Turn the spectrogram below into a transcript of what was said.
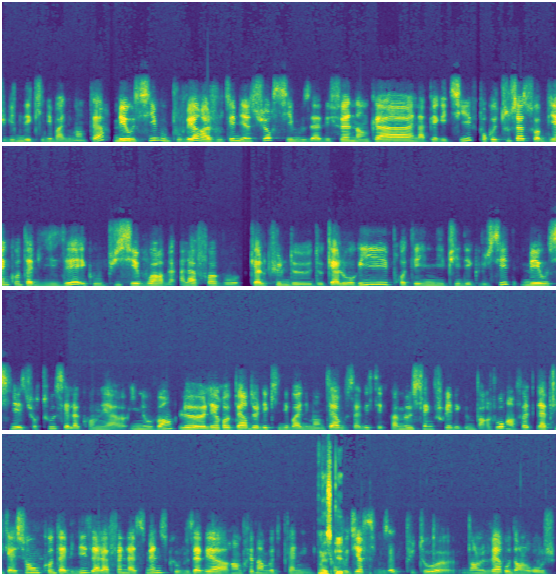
suivi de l'équilibre alimentaire. Mais aussi, vous pouvez rajouter, bien sûr, si vous avez fait un encas, un apéritif, pour que tout ça soit bien comptabilisé et que vous puissiez voir ben, à la fois vos calculs de, de calories, protéines, lipides et glucides, mais aussi et surtout, c'est là qu'on est euh, innovant, le, les repères de l'équilibre alimentaire. Vous savez, ces fameux 5 fruits et légumes par jour. En fait, l'application comptabilise à la fin de la semaine ce que vous avez à rentrer dans votre planning pour vous dire si vous êtes plutôt euh, dans le vert ou dans le rouge.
